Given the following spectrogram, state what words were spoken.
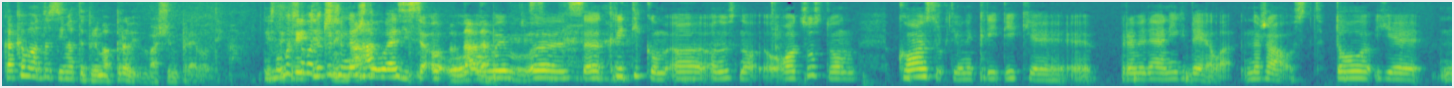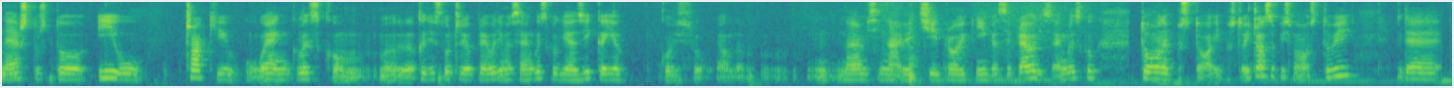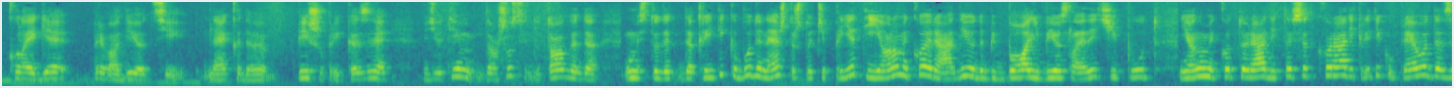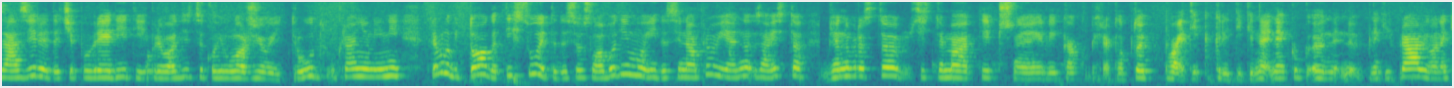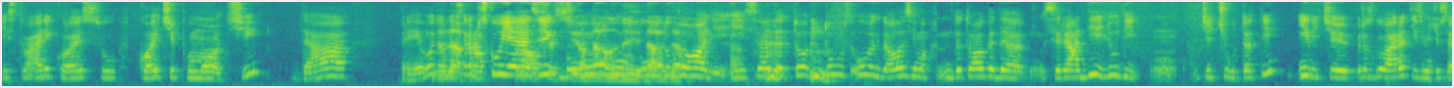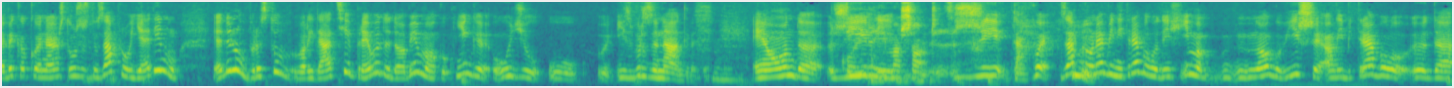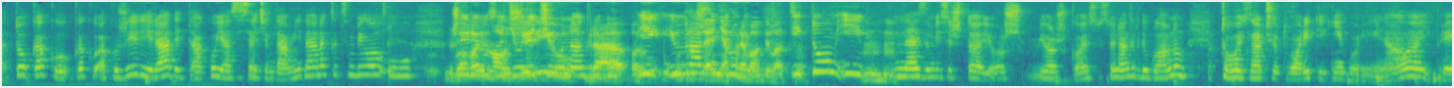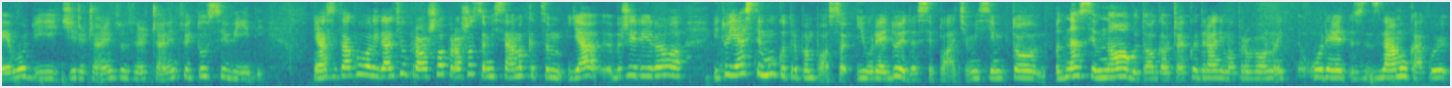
Kakav odnos imate prema prvim vašim prevodima? Mogu samo da kažem nešto u vezi sa, o, da, da. Ovim, uh, sa kritikom, uh, odnosno odsustvom konstruktivne kritike uh, prevedenih dela. Nažalost, to je nešto što i u čak i u engleskom, e, kad je slučaj o prevodima sa engleskog jezika, iako koji su, jel da, na, mislim, najveći broj knjiga se prevodi sa engleskog, to ne postoji. Postoji časopismo Ostovi, gde kolege prevodioci nekada pišu prikaze Međutim, došlo se do toga da umesto da, da kritika bude nešto što će prijati i onome ko je radio da bi bolji bio sledeći put i onome ko to radi, to je sad ko radi kritiku prevoda zazire da će povrediti prevodica koji je uložio i trud u krajnjoj liniji. Trebalo bi toga, tih sujeta da se oslobodimo i da se napravi jedna, zaista, jedna vrsta sistematične ili kako bih rekla, to je poetika kritike, ne, nekog, ne, nekih pravila, nekih stvari koje su, koje će pomoći da prevod da, da, na srpsku jezik budu, da, budu da, da. bolji. I sada to, tu uvek dolazimo do toga da se radije ljudi će ćutati ili će razgovarati između sebe kako je nešto užasno. Zapravo jedinu, jedinu vrstu validacije prevoda dobijamo ako knjige uđu u izbor za nagrade. E onda žiri... Koji ima šačica. Ži, tako je. Zapravo ne bi ni trebalo da ih ima mnogo više, ali bi trebalo e, da to kako, kako ako žiri rade tako, ja se sećam davnih dana kad sam bila u žiriju za Đurićevu nagradu. Da, i, i u udruženja prevodilaca. I tom i mm -hmm. ne znam više šta još, još koje su sve nagrade. Uglavnom, to je znači otvoriti knjigu originala i prevod i ići rečenicu za rečenicu i tu se vidi. Ja sam takvu validaciju prošla, prošla sam i sama kad sam ja žirirala i to jeste mukotrpan posao i u redu je da se plaća. Mislim, to od nas se mnogo toga očekuje da radimo prvo ono, u red, znamo u kakvoj,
